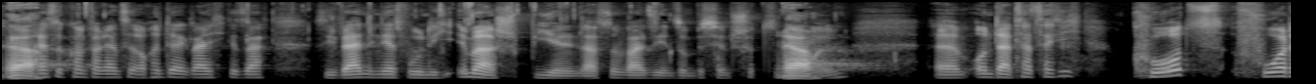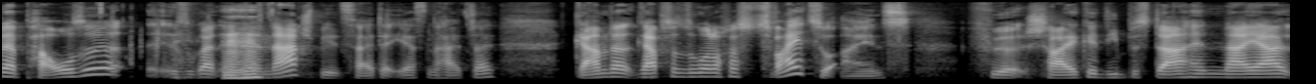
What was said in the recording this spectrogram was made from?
ja. Pressekonferenz auch hinterher gleich gesagt, sie werden ihn jetzt wohl nicht immer spielen lassen, weil sie ihn so ein bisschen schützen ja. wollen. Ähm, und dann tatsächlich kurz vor der Pause, äh, sogar in mhm. der Nachspielzeit der ersten Halbzeit, gab es dann sogar noch das 2 zu 1 für Schalke, die bis dahin, naja,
